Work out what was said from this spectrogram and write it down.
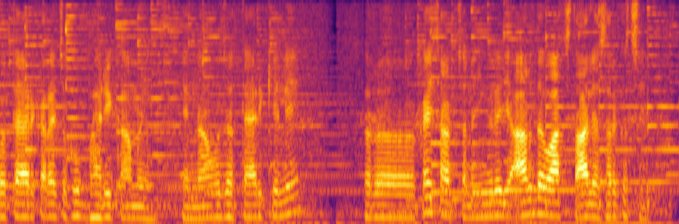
नावं तयार करायचं खूप भारी काम आहे. हे नावं जर तयार केले तर काहीच अडचण नाही. इंग्रजी अर्ध वाचता आल्यासारखंच आहे.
